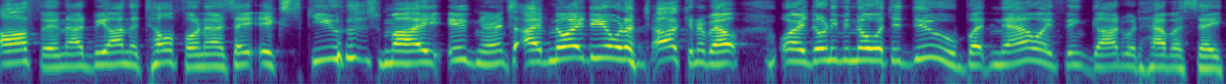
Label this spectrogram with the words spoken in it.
often I'd be on the telephone and I'd say, Excuse my ignorance. I have no idea what I'm talking about, or I don't even know what to do. But now I think God would have us say,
